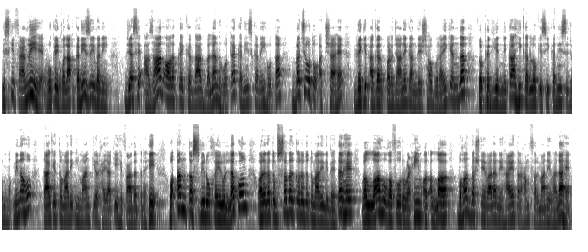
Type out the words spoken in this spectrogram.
जिसकी फैमिली है, वो कोई कनीज़ नहीं बनी। जैसे आज़ाद औरत का किरदार बुलंद होता है कनीज़ का नहीं होता बचो तो अच्छा है, लेकिन अगर पड़ जाने का अंदेशा हो बुराई के अंदर तो फिर ये निकाह ही कर लो किसी कनीज़ से जो मिना हो, ताकि तुम्हारी ईमान की और हया की हिफाजत रहे। वह अम तस्वीर खैरकुम और अगर तुम सब्र करो तो तुम्हारे लिए बेहतर है। वल्लाह गफ़ूर रहीम, और अल्लाह बहुत बचने वाला, नहायत और हम फरमाने वाला है।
